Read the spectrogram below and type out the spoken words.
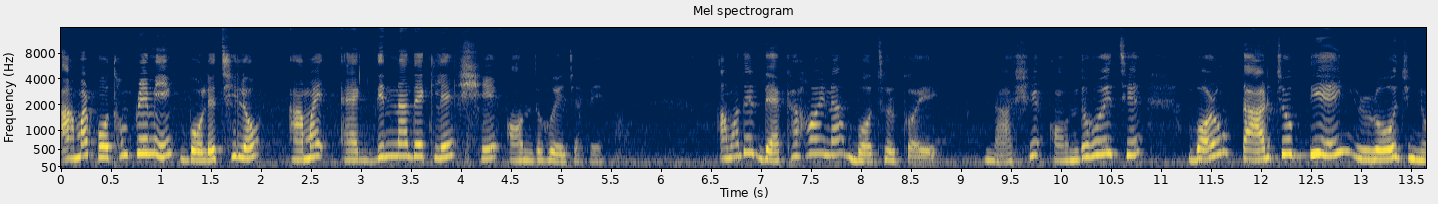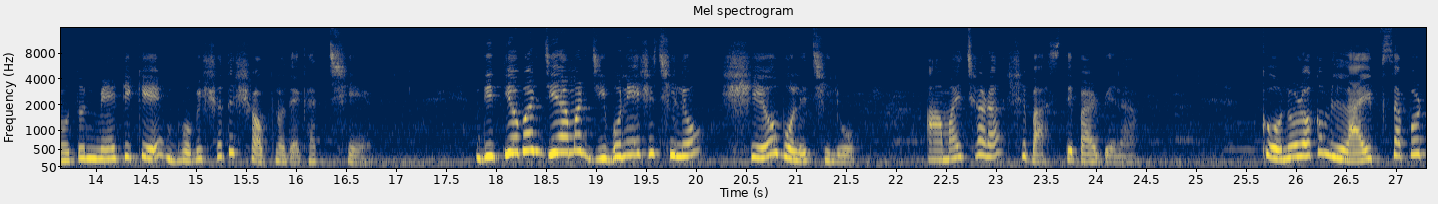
আমার প্রথম প্রেমিক বলেছিল, আমায় একদিন না দেখলে সে অন্ধ হয়ে যাবে। আমাদের দেখা হয় না বছর কয়েক। না সে অন্ধ হয়েছে, বরং তার চোখ দিয়েই রোজ নতুন মেয়েটিকে ভবিষ্যতের স্বপ্ন দেখাচ্ছে। দ্বিতীয়বার যে আমার জীবনে এসেছিল, সেও বলেছিল, আমায় ছাড়া সে বাঁচতে পারবে না। কোনো রকম লাইফ সাপোর্ট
